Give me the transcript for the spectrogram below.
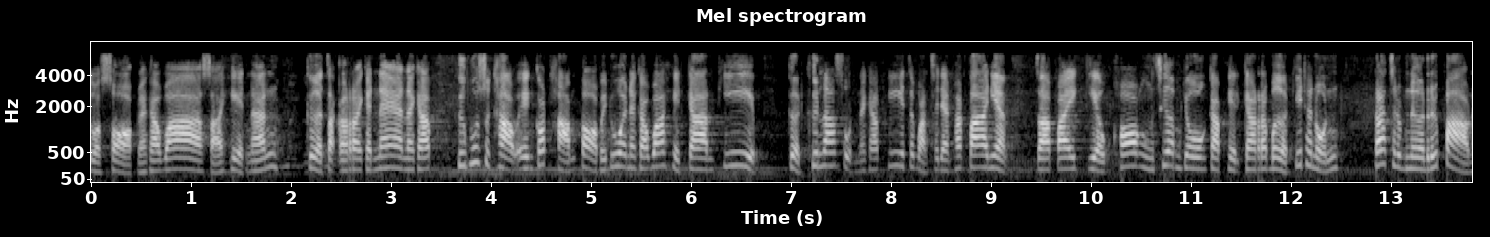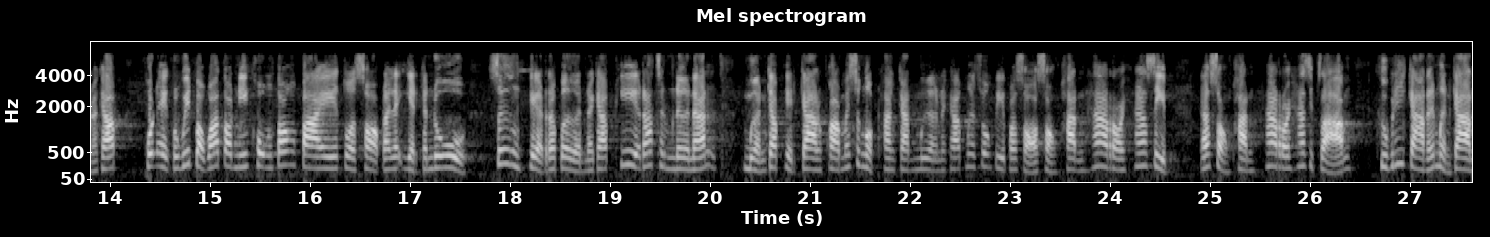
ตรวจสอบนะครับว่าสาเหตุนั้นเกิดจากอะไรกันแน่นะครับ คือผู้สื่อข่าวเองก็ถามต่อไปด้วยนะครับว่าเหตุการณ์ที่เกิดขึ้นล่าสุดนะครับที่จังหวัดชายแดนภาคใต้เนี่ยจะไปเกี่ยวข้องเชื่อมโยงกับเหตุการณ์ระเบิดที่ถนนราชดำเนินหรือเปล่านะครับ พลเอกประวิตยบอกว่าตอนนี้คงต้องไปตรวจสอบรายละเอียดกันดู ซึ่งเหตุระเบิดนะครับที่ราชดำเนินนั้นเหมือนกับเหตุการณ์ความไม่สงบทางการเมืองนะครับเมื่อช่วงปีพศ 2550 และ 2553 คือวิธีการนั้นเหมือนกัน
